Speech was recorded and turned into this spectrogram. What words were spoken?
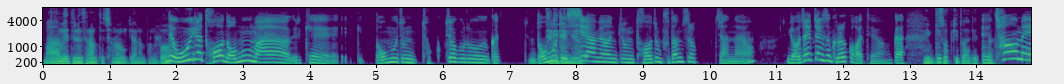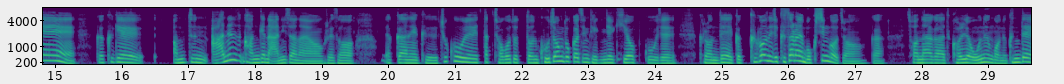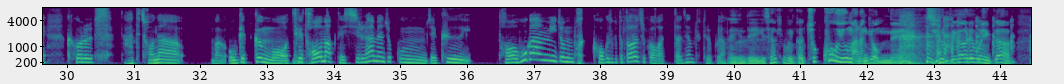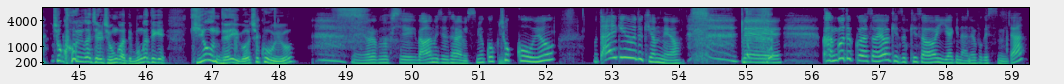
마음에 드는 사람한테 전화 오게 하는 방법. 근데 오히려 더 너무 막 이렇게, 이렇게 너무 좀 적극적으로 그러니까 좀 너무? 대시하면 좀더좀 부담스럽지 않나요? 좀 여자 입장에선 그럴 것 같아요. 그러니까 무섭기도 하겠다. 예, 처음에 그러니까 그게 아무튼 아는 관계는 아니잖아요. 그래서 약간의 그 초코우유에 딱 적어줬던 그 정도까지는 굉장히 귀엽고 이제 그런데 그러니까 그거는 이제 그 사람의 몫인 거죠. 그러니까 전화가 걸려 오는 거는 근데 그거를 나한테 전화 막 오게끔 뭐 어떻게 더 막 대시를 하면 조금 이제 그 더 호감이 좀 확 거기서부터 떨어질 것 같다는 생각도 들고요. 아니 근데 이게 생각해 보니까 초코우유만한 게 없네. 지금 생각을 해보니까 초코우유가 제일 좋은 것 같아. 뭔가 되게 귀여운데 이거 초코우유. 네, 여러분 혹시 마음에 드는 사람 있으면 꼭 초코우유, 뭐 딸기우유도 귀엽네요. 네. 광고 듣고 와서요. 계속해서 이야기 나눠보겠습니다.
